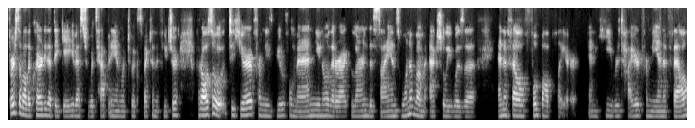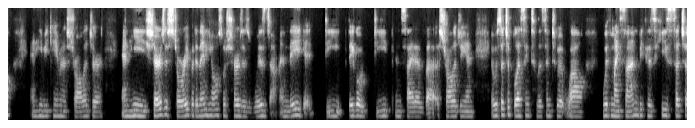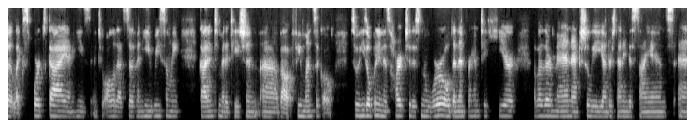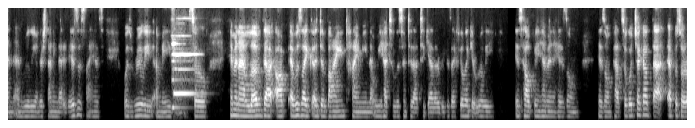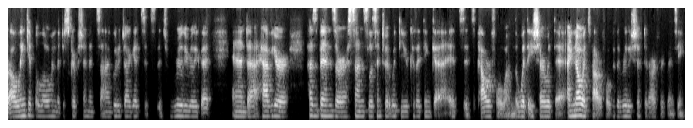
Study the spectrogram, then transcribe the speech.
First of all the clarity that they gave as to what's happening and what to expect in the future but also to hear it from these beautiful men you know that are learned the science. One of them actually was a nfl football player and he retired from the NFL and he became an astrologer and he shares his story, but then he also shares his wisdom and they get deep. They go deep inside of uh, astrology. And it was such a blessing to listen to it while with my son because he's such a like sports guy and he's into all of that stuff and he recently got into meditation uh, about a few months ago so he's opening his heart to this new world and then for him to hear of other men actually understanding the science and and really understanding that it is a science was really amazing. So him and i loved that op- it was like a divine timing that we had to listen to that together because i feel like it really is helping him in his own his own path. So go check out that episode. I'll link it below in the description. It's uh, Guru Jagat's it's it's really really good. And uh, have your husbands or sons listen to it with you because I think uh, it's it's powerful when the what they share with it. I know it's powerful because it really shifted our frequency.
